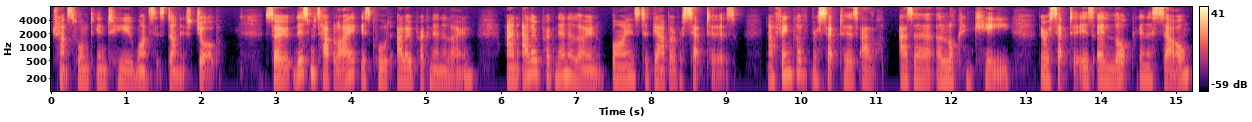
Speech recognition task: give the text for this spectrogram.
transformed into once it's done its job. So, this metabolite is called allopregnanolone, and allopregnanolone binds to GABA receptors. Now, think of receptors as, as a, a lock and key. The receptor is a lock in a cell,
